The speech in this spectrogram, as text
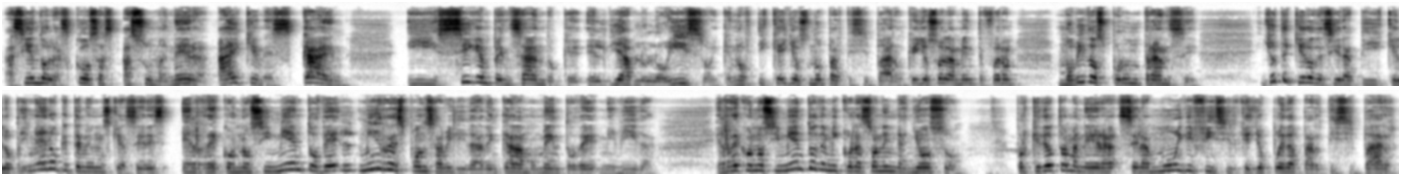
haciendo las cosas a su manera. Hay quienes caen y siguen pensando que el diablo lo hizo y que, ellos no participaron, que ellos solamente fueron movidos por un trance. Yo te quiero decir a ti que lo primero que tenemos que hacer es el reconocimiento de mi responsabilidad en cada momento de mi vida. El reconocimiento de mi corazón engañoso, porque de otra manera será muy difícil que yo pueda participar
